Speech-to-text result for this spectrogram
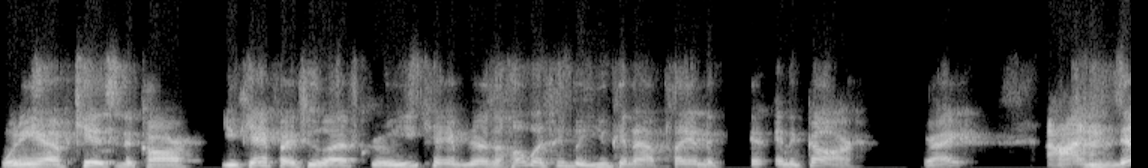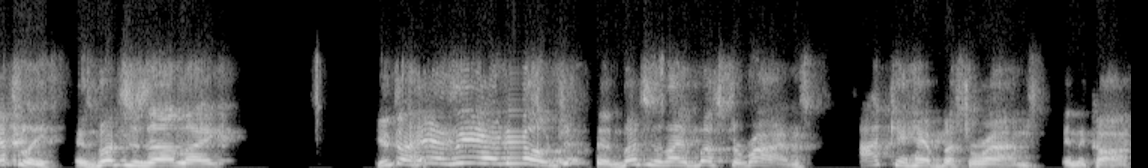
When you have kids in the car, you can't play Two Live Crew. You can't. There's a whole bunch of people you cannot play in the in, in the car, right? I definitely, as much as I like, get your hands in, yo. As much as I like Busta Rhymes, I can't have Busta Rhymes in the car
